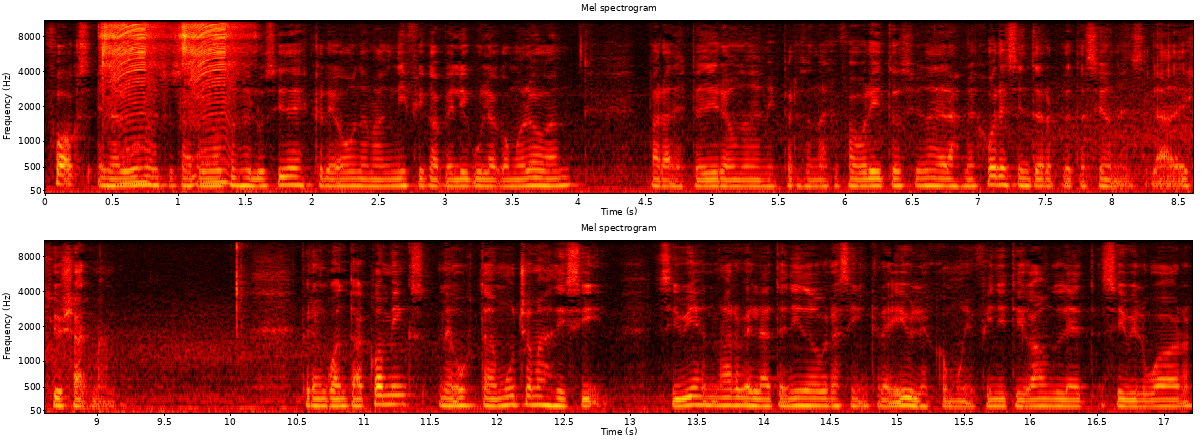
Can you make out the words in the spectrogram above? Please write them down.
Fox, en algunos de sus arrebatos de lucidez, creó una magnífica película como Logan para despedir a uno de mis personajes favoritos y una de las mejores interpretaciones, la de Hugh Jackman. Pero en cuanto a cómics, me gusta mucho más DC. Si bien Marvel ha tenido obras increíbles como Infinity Gauntlet, Civil War,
